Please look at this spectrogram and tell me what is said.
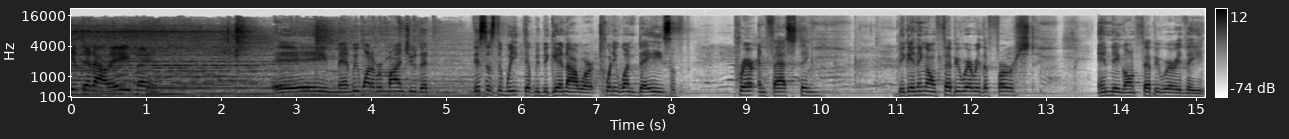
get that out. Amen. Amen. We want to remind you that this is the week that we begin our 21 days of prayer and fasting, beginning on February the 1st, ending on February the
